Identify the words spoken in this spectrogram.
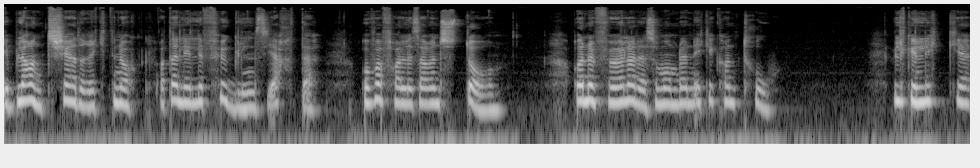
Iblant skjer det riktignok at den lille fuglens hjerte overfalles av en storm, og den føler det som om den ikke kan tro. Hvilken lykke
